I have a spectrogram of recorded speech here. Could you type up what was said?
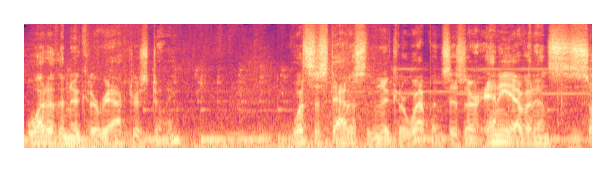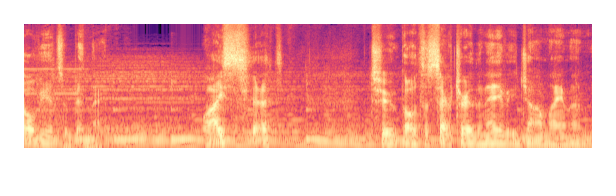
What are the nuclear reactors doing? What's the status of the nuclear weapons? Is there any evidence Soviets have been there? Well, I said to both the Secretary of the Navy, John Lehman,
